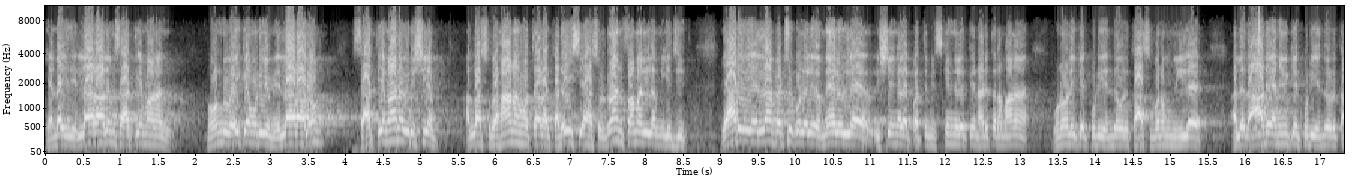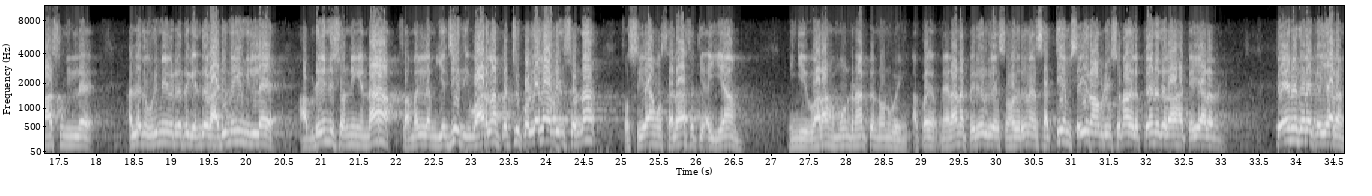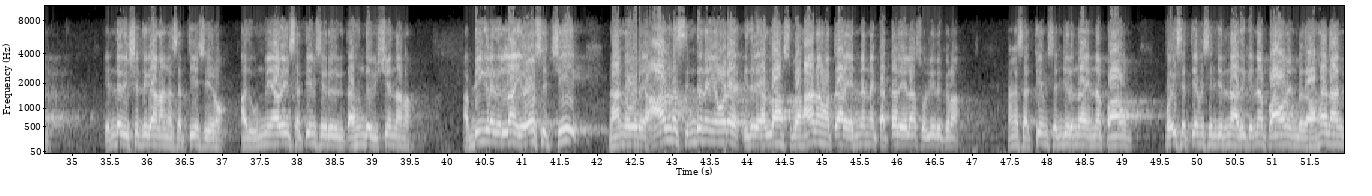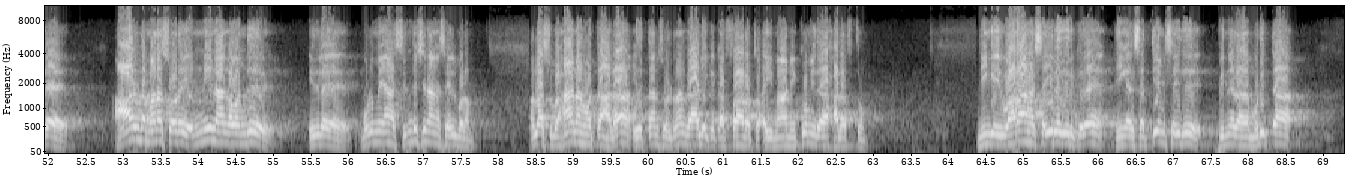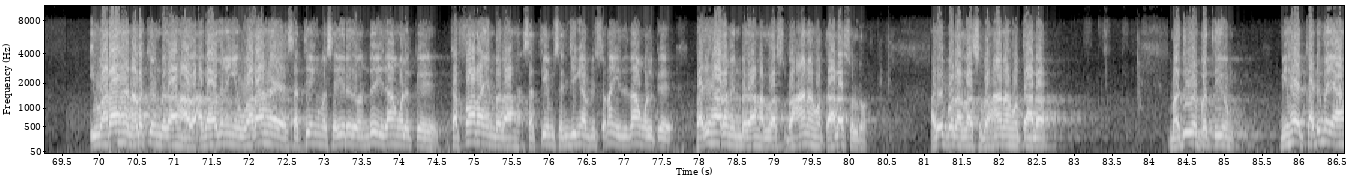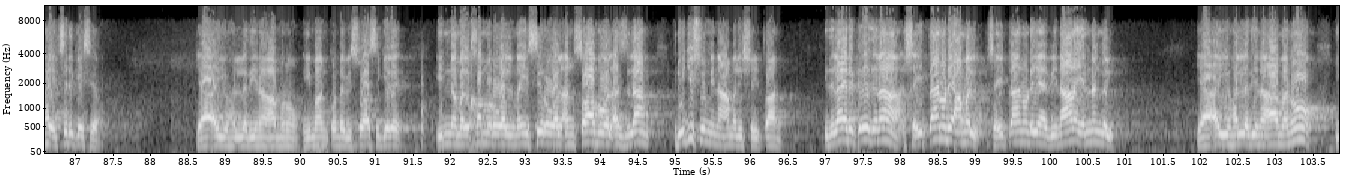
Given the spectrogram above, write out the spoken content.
ஏண்டா இது எல்லாராலும் சாத்தியமானது? நோன்பு வைக்க முடியும். எல்லாராலும் சாத்தியமான ஒரு விஷயம். அல்லாஹ் சுபஹானஹு கடைசியாக சொல்றான் ஃபமல்லம் யஜித். யார் இவையெல்லாம் பெற்றுக்கொள்ளலையோ? மேலுள்ள விஷயங்களை பத்து மிஸ்கின்களுக்கு நடுத்தரமான உணவளிக்கக்கூடிய எந்த ஒரு காசு பணமும் இல்லை. அல்லது ஆடை அணிவிக்கக்கூடிய எந்த ஒரு காசும் இல்லை. அல்லது உரிமை விடுறதுக்கு எந்த ஒரு அடிமையும் இல்லை. அப்படின்னு சொன்னீங்கன்னா சமல்லம் எஜித் இவ்வாறெல்லாம் பெற்றுக்கொள்ளல அப்படின்னு சொன்னா ஃபசியாமு சலாசத்தி ஐயாம். இங்கே இவ்வாறாக மூன்று நாட்கள் நோன்பு வைங்க. அப்போ மேலான பெரியவர்களே சகோதரர்கள் நாங்கள் சத்தியம் செய்கிறோம் அப்படின்னு சொன்னால் அதில் பேணுதலாக கையாள வேண்டும். பேணுதலை கையாளணும் எந்த விஷயத்துக்காக நாங்கள் சத்தியம் செய்கிறோம் அது உண்மையாகவே சத்தியம் செய்கிறதுக்கு தகுந்த விஷயம் தானா? அப்படிங்கிறதெல்லாம் யோசிச்சு நாங்கள் ஒரு ஆழ்ந்த சிந்தனையோட இதில் அல்லாஹ் சுபஹானஹு வ என்னென்ன கட்டளையெல்லாம் சொல்லியிருக்கிறோம் நாங்கள் சத்தியம் செஞ்சிருந்தா என்ன பாவம்? பொய் சத்தியம் செஞ்சிருந்தா அதுக்கு என்ன பாவம் என்பதாக நாங்கள் ஆழ்ந்த மனசோட எண்ணி நாங்க வந்து இதுல முழுமையாக சிந்திச்சு நாங்க செயல்படும் அல்லாஹ் சுபஹானஹு வதஆலா இதைத்தான் சொல்றான் காலிக கஃபாரத்து ஐமானிக்கும் இதா ஹலஃப்தும். நீங்க இவ்வாறாக செய்யறது இருக்குத நீங்க சத்தியம் செய்து பின்னர் அதை முடித்தா இவ்வாறாக நடக்கும் என்பதாக அதாவது நீங்க இவ்வாறாக சத்தியம் செய்யறது வந்து இதான் உங்களுக்கு கஃபாரா என்பதாக சத்தியம் செஞ்சீங்க அப்படின்னு சொன்னா இதுதான் உங்களுக்கு பரிகாரம் என்பதாக அல்லாஹ் சுபஹானஹு வதஆலா சொல்றோம் அதே போல அல்லாஹ் சுபஹானஹு வ மதுவை பத்தியும் மிக கடுமையாக எச்சரிக்கை செய்யறோம் யா ஐயுஹல்லதீன ஆமனு ஈமான் கொண்ட விசுவாசிகளே இன்னமல் ஹம்ரு வல் மைசிர் வல் அன்சாபு வல் அஸ்லாம் ரிஜிசு மின் அமலி ஷைத்தான். இதெல்லாம் இருக்குது இதெல்லாம் ஷைத்தானுடைய அமல் ஷைத்தானுடைய வினான எண்ணங்கள்.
